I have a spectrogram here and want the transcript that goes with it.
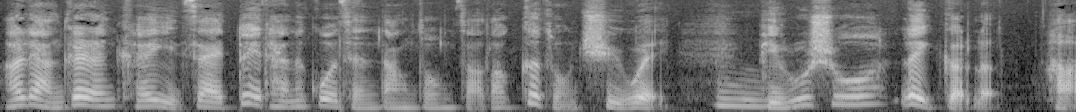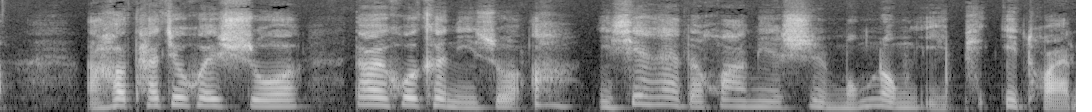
而两个人可以在对谈的过程当中找到各种趣味，嗯，比如说那个了，好。然后他就会说：“大卫霍克尼说啊、哦，你现在的画面是朦胧一片一团，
